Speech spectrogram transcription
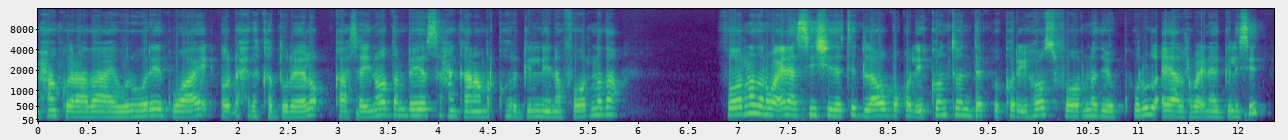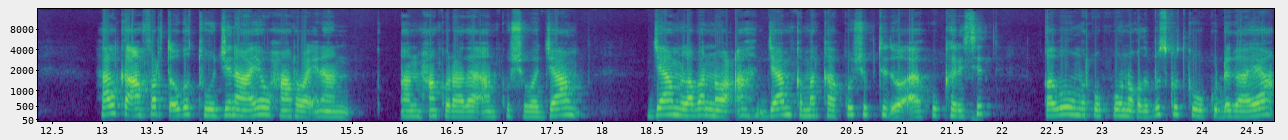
maxaan ku irahdaa warwareeg waaye oo dhexda ka duleelo kaasa inoo dambeeyo saxankaana marka hore gelinaynaa foornada. Foornadan waa inaad sii shidatid laba boqol iyo konton dabka kor iyo hoos foornadiio kulul ayaa la rabaa inaad gelisid. Halka aan farta uga tuujinayo waxaan rabaa inaan aan maxaan ku irahdaa aan ku shubo jaam. Jaam laba nooc ah jaamka markaa ku shubtid oo aad ku karisid qabow markuu kuu noqdo buskudka wuu ku dhagayaa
